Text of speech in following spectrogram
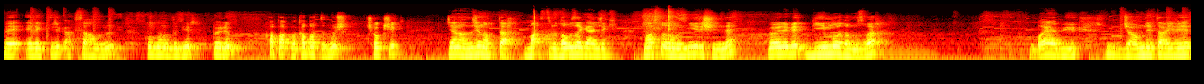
ve elektrik aksamının kullanıldığı bir bölüm. Kapakla kapatılmış. Çok şık. Can alıcı nokta. Master odamıza geldik. Master odamızın girişinde böyle bir giyinme odamız var. Baya büyük. Cam detaylı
